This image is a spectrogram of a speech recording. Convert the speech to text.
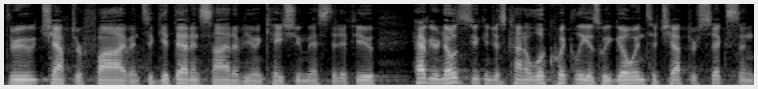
through chapter 5 and to get that inside of you in case you missed it. If you have your notes, you can just kind of look quickly as we go into chapter 6 and,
